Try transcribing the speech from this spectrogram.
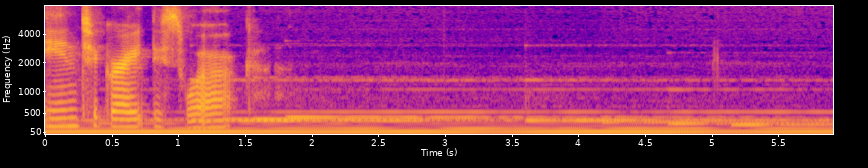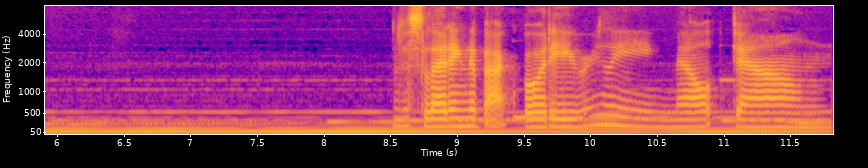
integrate this work. Just letting the back body really melt down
